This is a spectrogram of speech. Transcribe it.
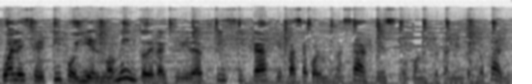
cuál es el tipo y el momento de la actividad física que pasa con los masajes o con los tratamientos locales.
